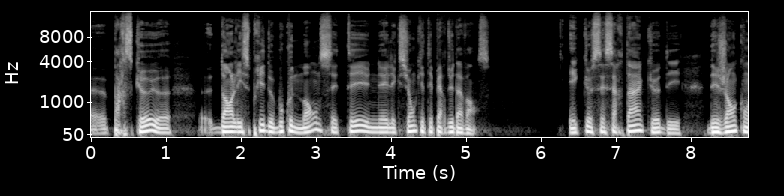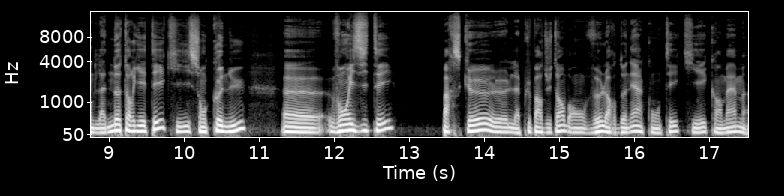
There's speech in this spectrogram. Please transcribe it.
euh, parce que euh, dans l'esprit de beaucoup de monde, c'était une élection qui était perdue d'avance. Et que c'est certain que des, des gens qui ont de la notoriété, qui sont connus, vont hésiter parce que la plupart du temps, on veut leur donner un comté qui est quand même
